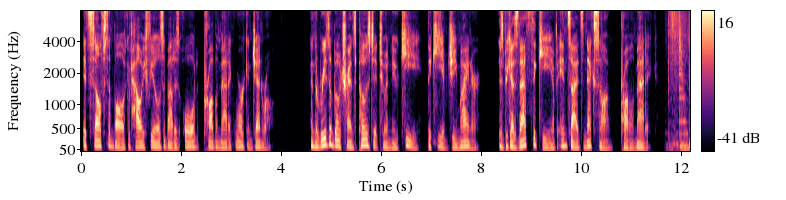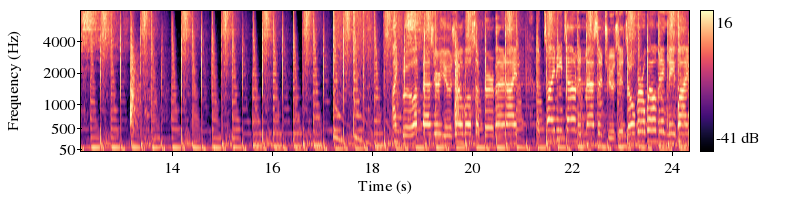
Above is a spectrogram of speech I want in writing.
itself symbolic of how he feels about his old, problematic work in general. And the reason Bo transposed it to a new key, the key of G minor, is because that's the key of Inside's next song, Problematic. I grew up as your usual suburbanite, a tiny town in Massachusetts, overwhelmingly white.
